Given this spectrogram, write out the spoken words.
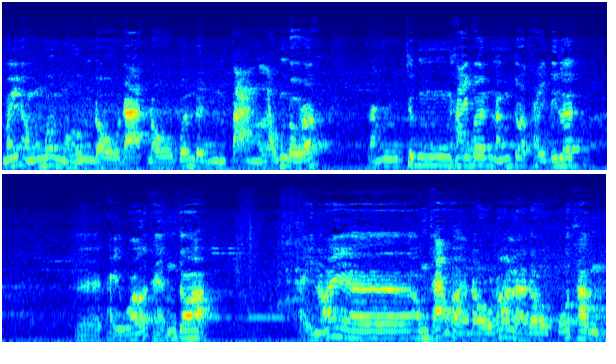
mấy ông mới mượn đồ đạc, đồ bên đình tàn lộng đồ đó. Đặng chân hai bên đặng cho thầy đi lên. Ờ, thầy quở, thầy không cho. Thầy nói ờ, ông sáu à đồ đó là đồ của thần.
